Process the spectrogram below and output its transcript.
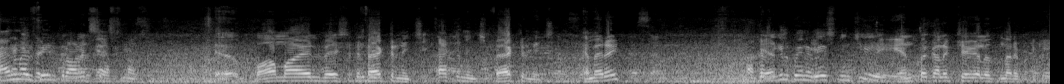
యానిమల్ ఫీడ్ ప్రోడక్ట్స్ చేస్తున్నారు. పామ్ ఆయిల్ వేస్ట్ ఫ్యాక్టరీ నుంచి. ఫ్యాక్టరీ నుంచి. ఫ్యాక్టరీ నుంచి. ఎంఐ రైట్ అక్కడ మిగిలిపోయిన వేస్ట్ నుంచి ఎంత కలెక్ట్ చేయగలుగుతున్నారు ఇప్పటికి?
